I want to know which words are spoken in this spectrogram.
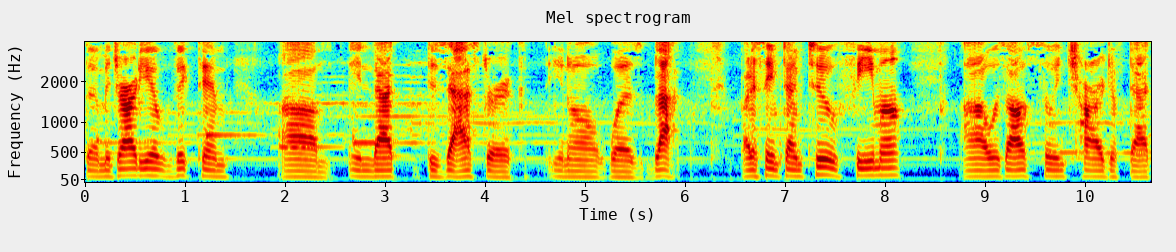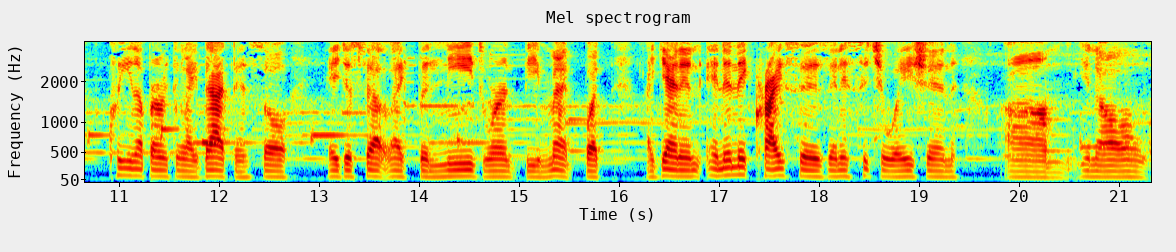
the majority of victim um, in that disaster, you know, was black. But at the same time, too, FEMA uh, was also in charge of that cleanup, everything like that. And so it just felt like the needs weren't being met. But again, in, in any crisis, any situation, um, you know,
